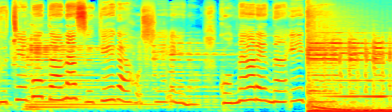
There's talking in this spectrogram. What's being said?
口下手な好きが欲しいの。こなれないで。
